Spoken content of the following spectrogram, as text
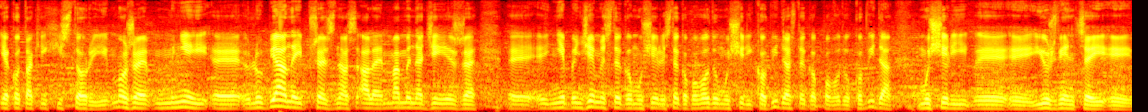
jako takiej historii, może mniej e, lubianej przez nas, ale mamy nadzieję, że e, nie będziemy z tego musieli, z tego powodu musieli covid z tego powodu covid musieli e, e, już więcej e,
